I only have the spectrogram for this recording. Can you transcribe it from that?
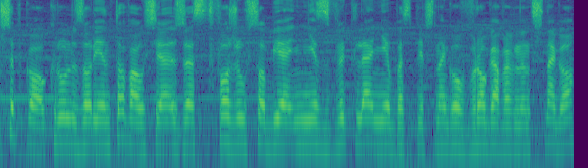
szybko król zorientował się, że stworzył sobie niezwykle niebezpiecznego wroga wewnętrznego,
